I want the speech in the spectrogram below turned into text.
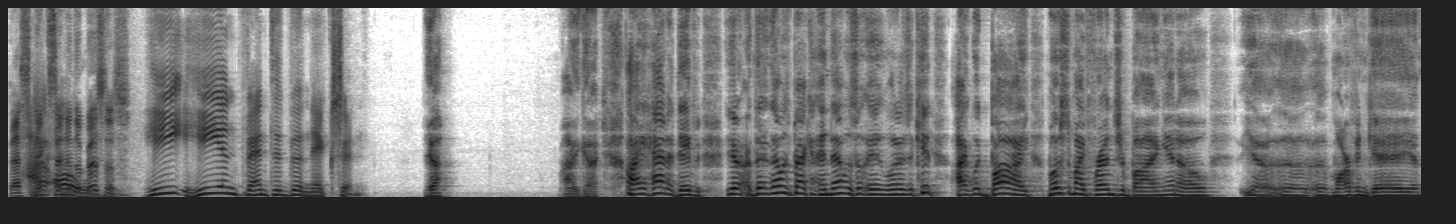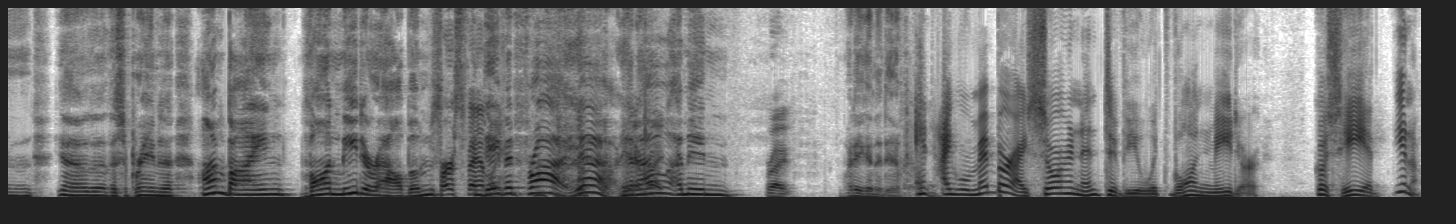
best I- Nixon in the oh, business. He he invented the Nixon. Yeah. My God, I had a David. You know, that, that was back, and that was uh, when I was a kid. I would buy. Most of my friends are buying, you know, you know, uh, uh, Marvin Gaye and you know the, the Supremes. I'm buying Vaughn Meader albums. First and Family. David Frye. Yeah, you know. right. I mean, Right. what are you gonna do? And I remember I saw an interview with Vaughn Meader because he had, you know,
